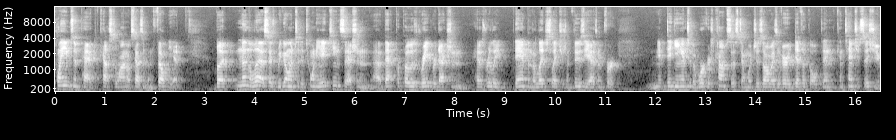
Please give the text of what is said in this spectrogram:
claims impact of Castellanos hasn't been felt yet. But nonetheless, as we go into the 2018 session, uh, that proposed rate reduction has really dampened the legislature's enthusiasm for digging into the workers' comp system, which is always a very difficult and contentious issue.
